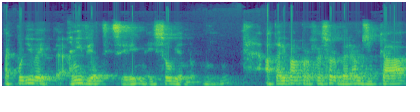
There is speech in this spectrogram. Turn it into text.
Tak podívejte, ani vědci nejsou jednotní. A tady pan profesor Beram říká,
